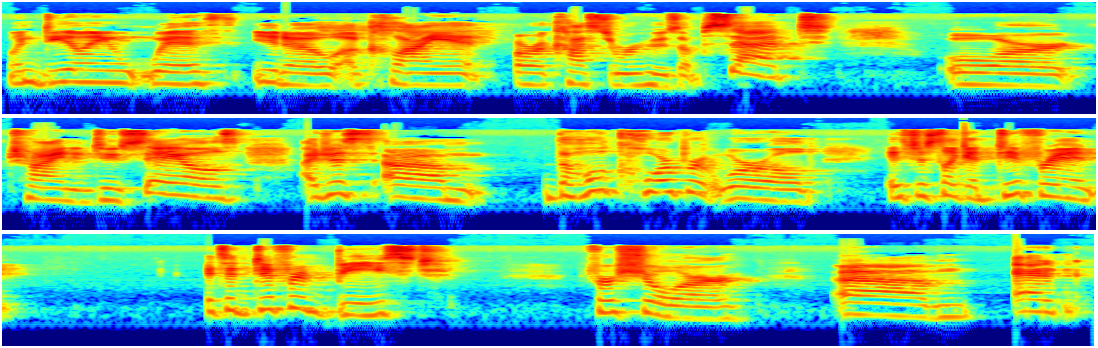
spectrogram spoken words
when dealing with, you know, a client or a customer who's upset or trying to do sales. I just, um, the whole corporate world is just like a different, it's a different beast for sure. Um, and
